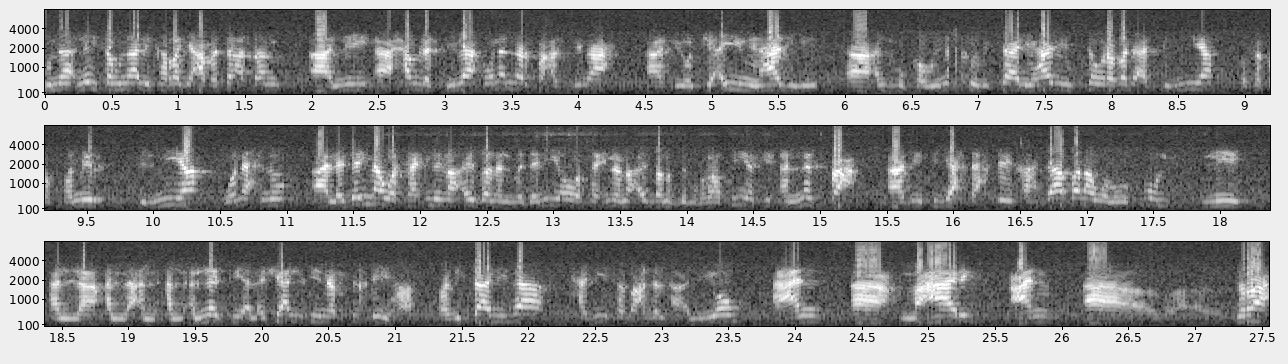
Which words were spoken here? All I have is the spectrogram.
ليس هنالك رجعة بتاتا لحمل السلاح ولن نرفع السلاح. آه، في وجه أي من هذه آه، المكونات. وبالتالي هذه الثورة بدأت سلميه وستستمر سلميه ونحن لدينا وسائلنا أيضا المدنية ووسائلنا أيضا الديمقراطية في أن ندفع باتجاه تحقيق أهدافنا والوصول التي الأشياء التي نفتخرها وبالتالي لا حديث بعد اليوم عن معارك عن صراع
